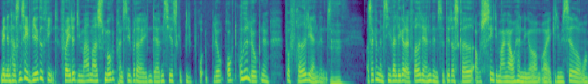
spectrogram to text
Men den har sådan set virket fint, for et af de meget, meget smukke principper, der er i den, der den siger, at det skal blive brugt udelukkende for fredelig anvendelse. Mm. Og så kan man sige, hvad ligger der i fredelig anvendelse? Det er der skrevet afsindig mange afhandlinger om og akademiseret over,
